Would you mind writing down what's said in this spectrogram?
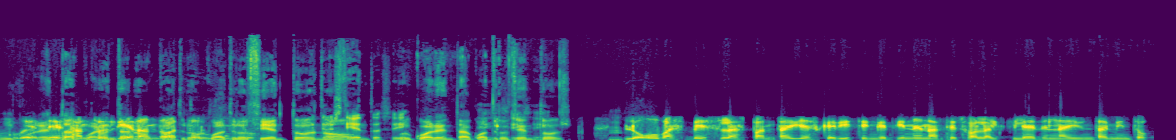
Uy, 40, 40 no, 4, 400, ¿no? 300, sí. Uy, 40, 400. Sí, sí, mm. Luego vas, ves las pantallas que dicen que tienen acceso al alquiler en el ayuntamiento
